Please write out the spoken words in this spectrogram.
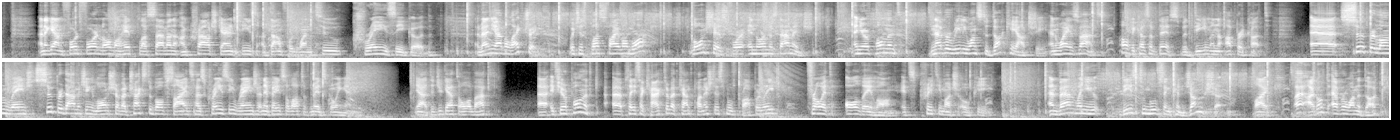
And again, forward 4, normal hit, plus 7. On crouch, guarantees a down forward 1, 2. Crazy good. And then you have electric, which is plus 5 on block. Launches for enormous damage. And your opponent never really wants to duck Heihachi. And why is that? Oh, because of this, the demon uppercut. Uh, super long range, super damaging launcher that tracks to both sides, has crazy range, and evades a lot of mids going in. Yeah, did you get all of that? Uh, if your opponent uh, plays a character that can't punish this move properly, throw it all day long. It's pretty much OP. And then when you, these two moves in conjunction, like, I, I don't ever want to duck.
